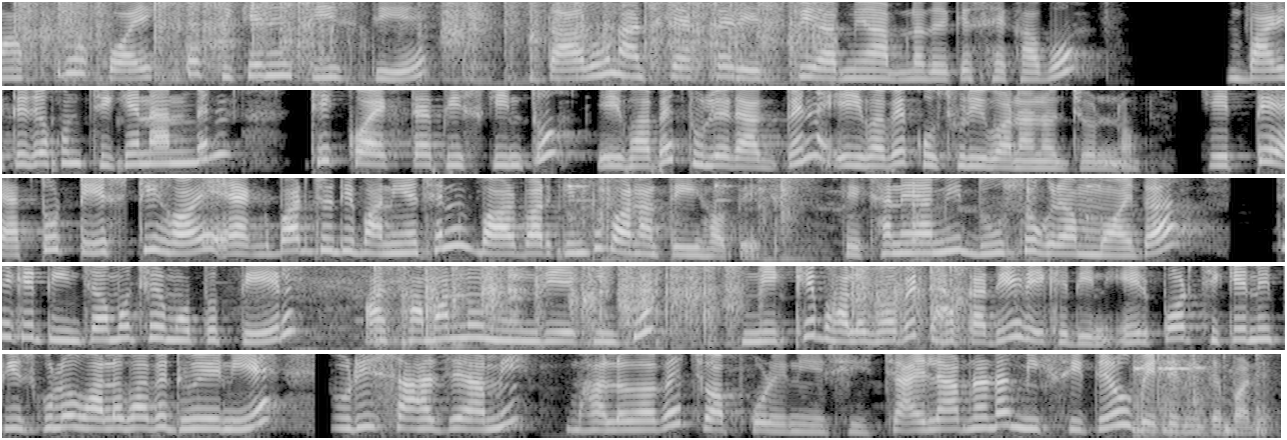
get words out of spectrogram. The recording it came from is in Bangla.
মাত্র কয়েকটা চিকেনের পিস দিয়ে দারুণ আজকে একটা রেসিপি আমি আপনাদেরকে শেখাবো। বাড়িতে যখন চিকেন আনবেন, ঠিক কয়েকটা পিস কিন্তু এইভাবে তুলে রাখবেন, এইভাবে কচুরি বানানোর জন্য। খেতে এত টেস্টি হয়, একবার যদি বানিয়েছেন, বারবার কিন্তু বানাতেই হবে। এখানে আমি দুশো গ্রাম ময়দা, থেকে তিন চামচের মতো তেল আর সামান্য নুন দিয়ে কিন্তু মেখে ভালোভাবে ঢাকা দিয়ে রেখে দিন। এরপর চিকেনের পিসগুলো ভালোভাবে ধুয়ে নিয়ে ছুরির সাহায্যে আমি ভালোভাবে চপ করে নিয়েছি। চাইলে আপনারা মিক্সিতেও বেটে নিতে পারেন।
